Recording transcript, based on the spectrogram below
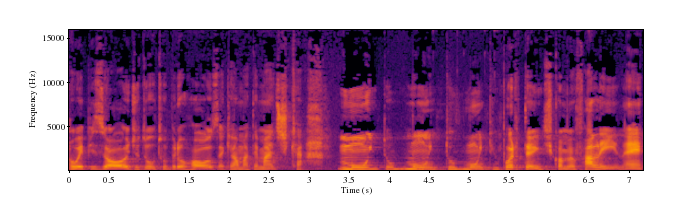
o episódio do Outubro Rosa, que é uma temática muito, muito, muito importante, como eu falei, né?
